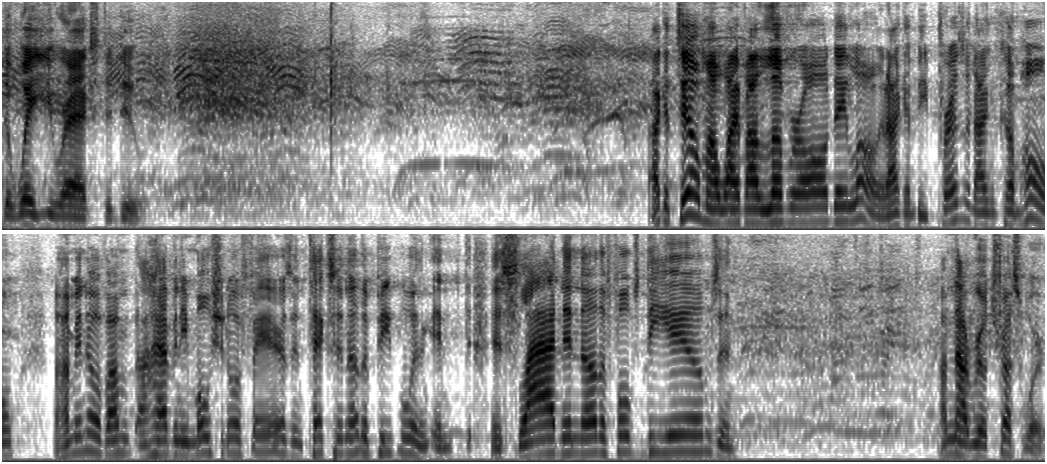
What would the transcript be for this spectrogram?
the way you were asked to do it. I can tell my wife I love her all day long, and I can be present. I can come home. But how many know if I'm I having emotional affairs and texting other people and, and, and sliding into other folks' DMs and I'm not real trustworthy.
